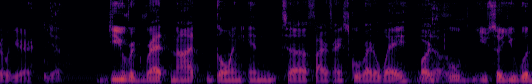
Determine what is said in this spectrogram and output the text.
earlier. Yeah. Do you regret not going into firefighting school right away, or No. you? So you would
